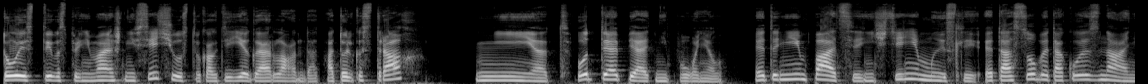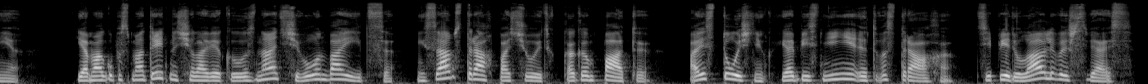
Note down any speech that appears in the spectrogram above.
То есть ты воспринимаешь не все чувства, как Диего Орландо, а только страх? Нет, вот ты опять не понял. Это не эмпатия, не чтение мыслей, это особое такое знание. Я могу посмотреть на человека и узнать, чего он боится. Не сам страх почуять, как эмпаты, а источник и объяснение этого страха. Теперь улавливаешь связь?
